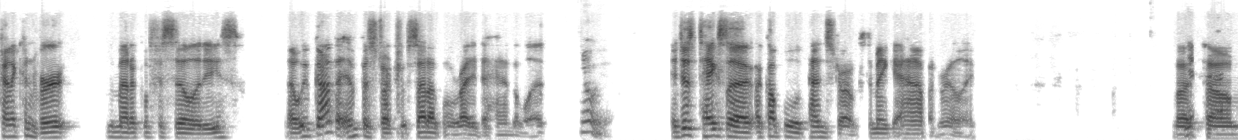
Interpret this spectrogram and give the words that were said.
kind of convert the medical facilities. Now, we've got the infrastructure set up already to handle it. Oh, yeah it just takes a, a couple of pen strokes to make it happen, really. But yeah, um,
